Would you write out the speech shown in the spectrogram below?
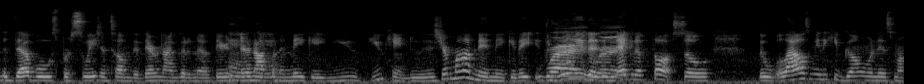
the devil's persuasion tell them that they're not good enough they're, mm-hmm. they're not mm-hmm. going to make it you you can't do this your mom didn't make it they right, really the, right. the negative thoughts so that allows me to keep going is my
